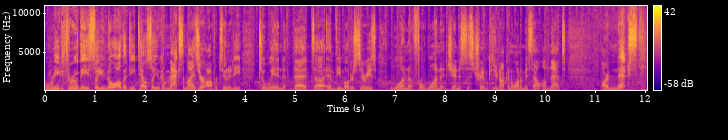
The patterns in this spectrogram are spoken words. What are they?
read through these so you know all the details so you can maximize your opportunity to win that uh, MV Motor Series 1 for 1 Genesis trim because you're not going to want to miss out on that. Our next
